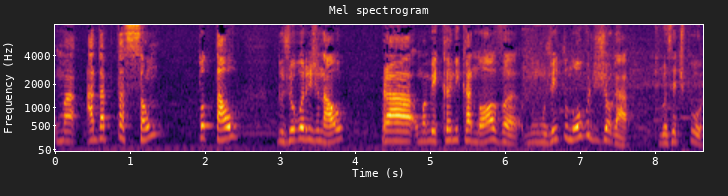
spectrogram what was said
uma adaptação total do jogo original pra uma mecânica nova, um jeito novo de jogar. Que você, tipo,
